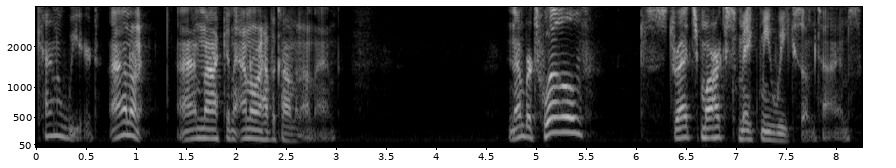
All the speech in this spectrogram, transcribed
kind of weird. I don't know. I'm not gonna. I don't have a comment on that. Number twelve, stretch marks make me weak sometimes.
